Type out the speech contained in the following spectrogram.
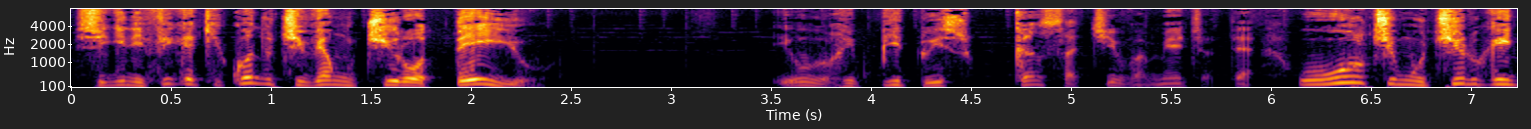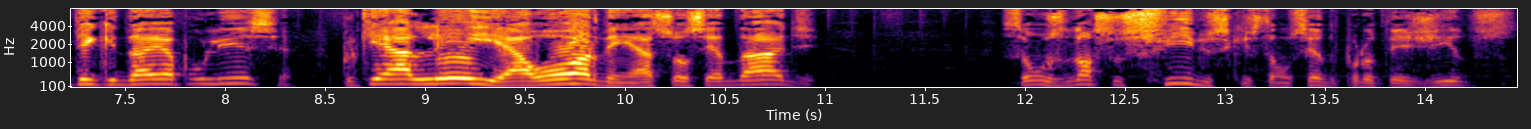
significa que quando tiver um tiroteio, eu repito isso cansativamente até, o último tiro quem tem que dar é a polícia. Porque é a lei, é a ordem, é a sociedade. São os nossos filhos que estão sendo protegidos.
